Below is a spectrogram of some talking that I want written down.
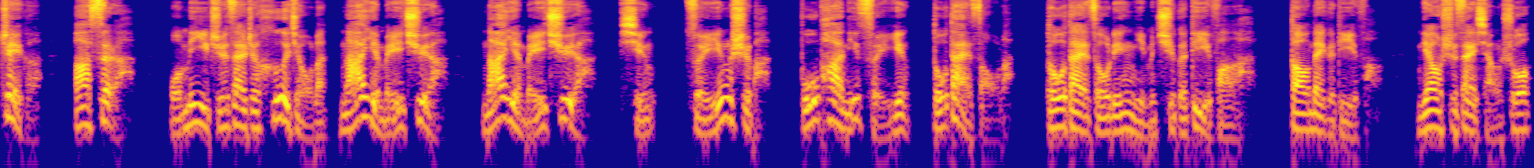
这个阿 Sir 啊，我们一直在这喝酒了，哪也没去啊，哪也没去啊。行，嘴硬是吧？不怕你嘴硬，都带走了，都带走，领你们去个地方啊。到那个地方，你要是再想说，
